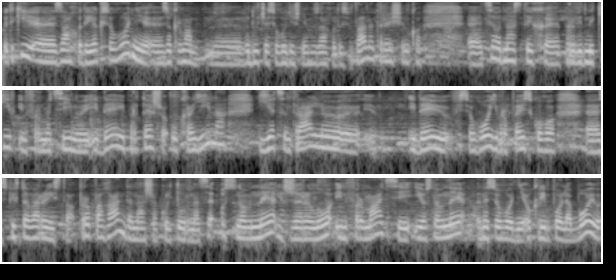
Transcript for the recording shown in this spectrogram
Такі е, заходи, як сьогодні, е, зокрема ведуча сьогоднішнього заходу Світлана Терещенко, це одна з тих провідників інформаційної ідеї про те, що Україна є центральною ідеєю всього європейського е, співтовариства. Пропаганда наша культурна це основне джерело інформації і основне на сьогодні, окрім поля бою.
